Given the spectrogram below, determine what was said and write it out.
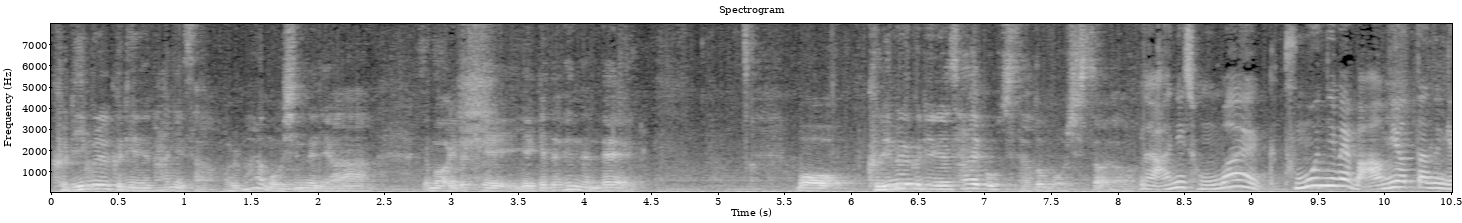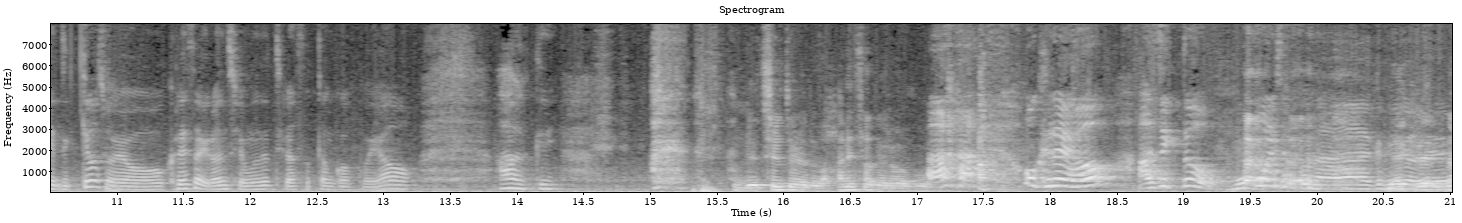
그림을 그리는 한의사 얼마나 멋있느냐. 뭐 이렇게 얘기를 했는데 뭐 그림을 그리는 사회복지사도 멋있어요. 네, 아니 정말 그 부모님의 마음이었다는 게 느껴져요. 그래서 이런 질문을 드렸었던 거고요. 아, 그, 며칠 전에도 한의사 되라고 어 그래요? 아직도 못 버리셨구나 그 네, 비결을. 그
